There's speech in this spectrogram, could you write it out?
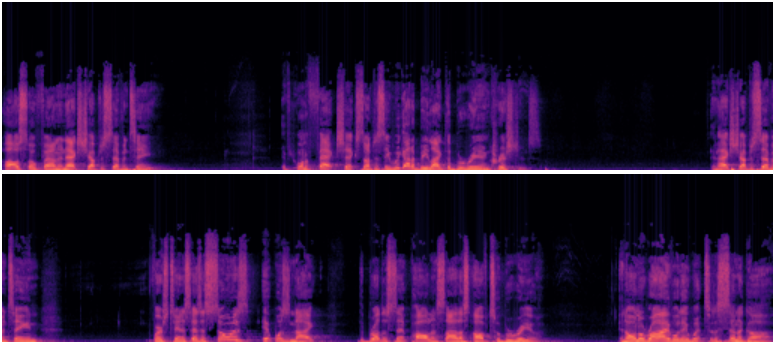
also found in Acts chapter 17. If you want to fact check something, see, we got to be like the Berean Christians. In Acts chapter 17, verse 10, it says, As soon as it was night, the brothers sent Paul and Silas off to Berea. And on arrival, they went to the synagogue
